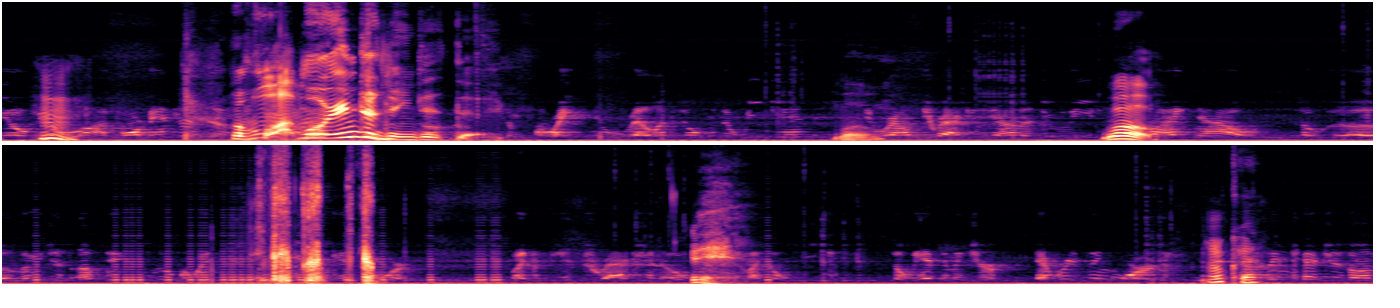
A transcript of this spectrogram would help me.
it'll be Hmm. a lot more interesting. A lot more interesting this day. Some great new relics over the weekend. Whoa. We're out tracking down a new lead Whoa. Okay. Nothing catches on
